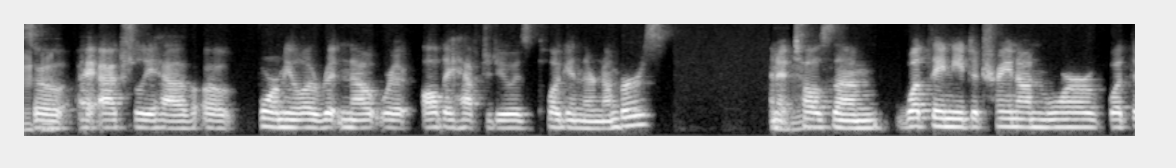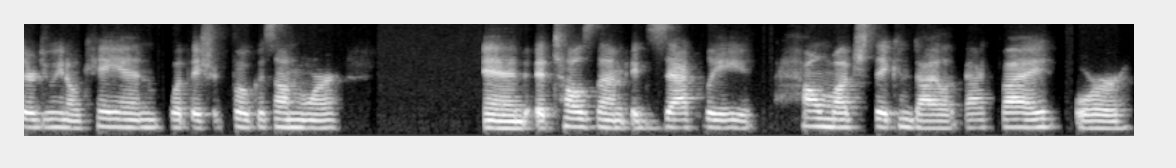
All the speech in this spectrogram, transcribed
Mm-hmm. So I actually have a formula written out where all they have to do is plug in their numbers and mm-hmm. it tells them what they need to train on more, what they're doing okay in, what they should focus on more. And it tells them exactly how much they can dial it back by or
